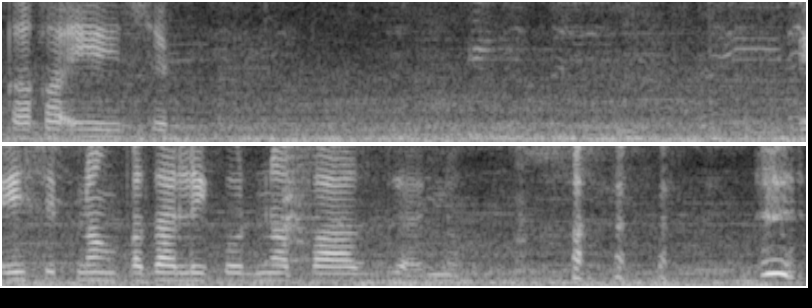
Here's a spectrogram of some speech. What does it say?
kakaisip. Isip ng patalikod na pag ano.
